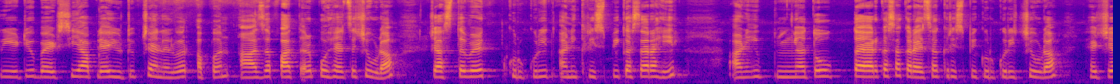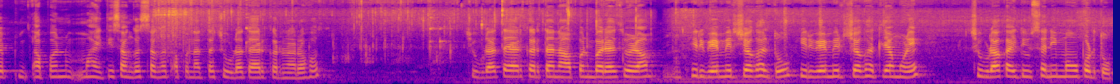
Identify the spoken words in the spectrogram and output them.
क्रिएटिव्ह बाईट्स या आपल्या यूट्यूब चॅनलवर आपण आज पातळ पोह्याचा चिवडा जास्त वेळ कुरकुरीत आणि क्रिस्पी कसा राहील आणि तो तयार कसा करायचा क्रिस्पी कुरकुरीत चिवडा ह्याची आपण माहिती सांगत सांगत आपण आता चिवडा तयार करणार आहोत. चिवडा तयार करताना आपण बऱ्याच वेळा हिरव्या मिरच्या घालतो. हिरव्या मिरच्या घातल्यामुळे चिवडा काही दिवसांनी मऊ पडतो.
